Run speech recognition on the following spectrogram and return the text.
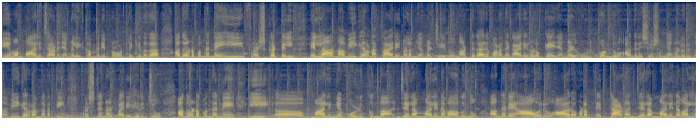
നിയമം പാലിച്ചാണ് ഞങ്ങൾ ഈ കമ്പനി പ്രവർത്തിക്കുന്നത്. അതോടൊപ്പം തന്നെ ഈ ഫ്രഷ് കട്ടിൽ എല്ലാ നവീകരണ കാര്യങ്ങളും ഞങ്ങൾ ചെയ്തു. നാട്ടുകാർ പറഞ്ഞ കാര്യങ്ങളൊക്കെ ഞങ്ങൾ ഉൾക്കൊണ്ടു. അതിനുശേഷം ഞങ്ങൾ ഒരു നവീകരണം നടത്തി പ്രശ്നങ്ങൾ പരിഹരിച്ചു. അതോടൊപ്പം തന്നെ ഈ മാലിന്യം ഒഴുക്കുന്ന ജലം മലിനമാകുന്നു. അങ്ങനെ ആ ഒരു ആരോപണം തെറ്റാണ്. ജലം മലിനമല്ല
